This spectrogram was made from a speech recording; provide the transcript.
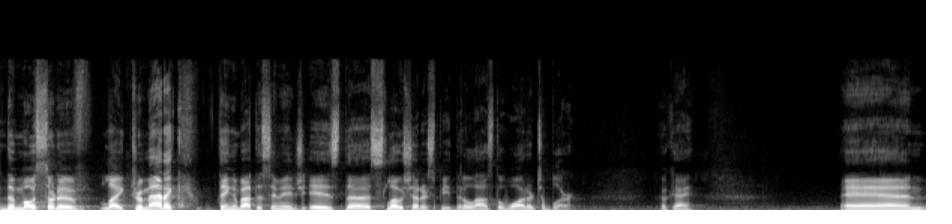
the most sort of like dramatic thing about this image is the slow shutter speed that allows the water to blur. Okay? And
